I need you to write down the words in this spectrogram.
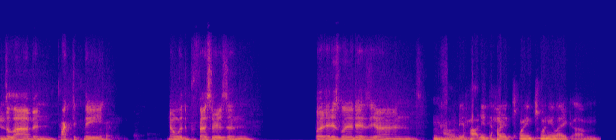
in the lab and practically, right. you know, with the professors and. But it is what it is, yeah. And how did how did how did 2020 like um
